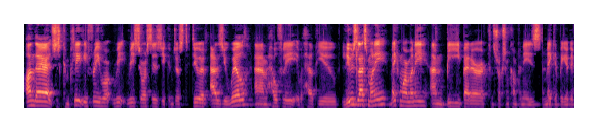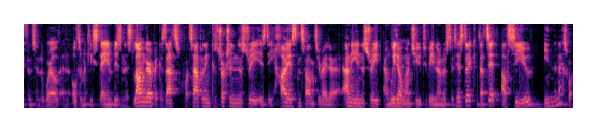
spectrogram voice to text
On there, it's just completely free re- resources. You can just do it as you will. Um, hopefully, it will help you lose less money, make more money, and be better construction companies and make a bigger difference in the world and ultimately stay in business longer because that's what's happening. Construction industry is the highest insolvency rate of any industry, and we don't want you to be another statistic. That's it. I'll see you in the next one.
